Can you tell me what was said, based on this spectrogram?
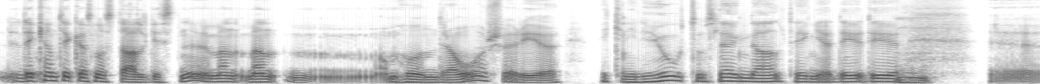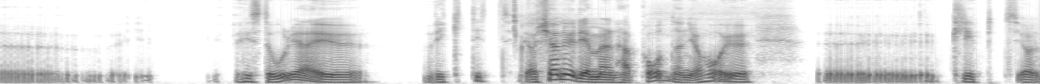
det kan tyckas nostalgiskt nu, men, men om hundra år så är det ju, vilken idiot som slängde allting. Det, det ju, Mm. eh, historia är ju viktigt. Jag känner ju det med den här podden. Jag har ju eh, klippt, jag har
